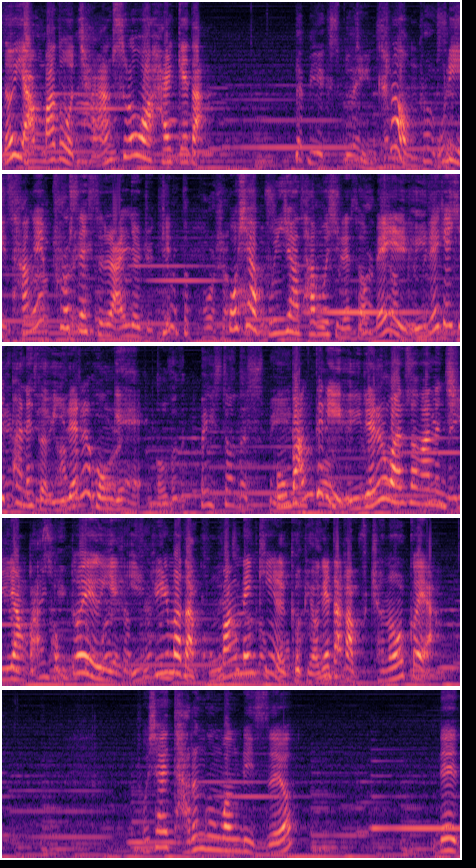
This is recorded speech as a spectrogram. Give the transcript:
너희 아빠도 자랑스러워 할 게다. 그럼 우리 상회 프로세스를 알려줄게. 포샤 분샤 사무실에서 매일 의뢰 게시판에서 의뢰를 공개해. 공방들이 의뢰를 완성하는 질량과 속도에 의해 일주일마다 공방 랭킹을 그 벽에다가 붙여놓을 거야. 포샤에 다른 공방도 있어요? 내,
